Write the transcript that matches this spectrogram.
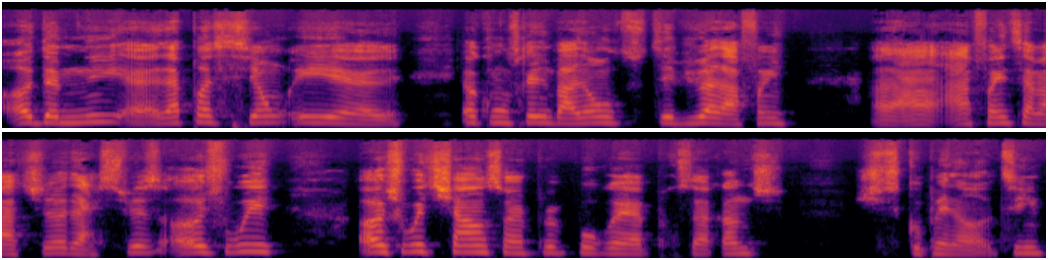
a dominé la position et a contrôlé le ballon du début à la fin. À la, fin de ce match-là, la Suisse a joué, a joué de chance un peu pour, pour se rendre jusqu'au penalty.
